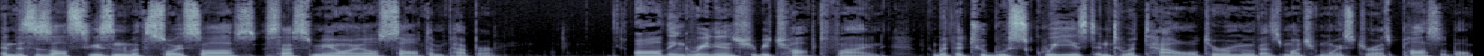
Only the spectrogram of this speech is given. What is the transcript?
And this is all seasoned with soy sauce, sesame oil, salt, and pepper. All the ingredients should be chopped fine, with the tubu squeezed into a towel to remove as much moisture as possible.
